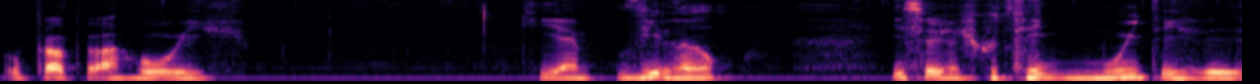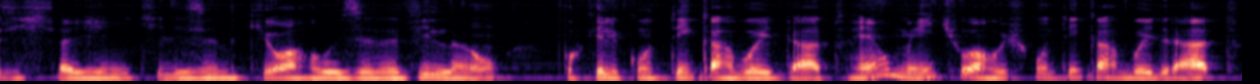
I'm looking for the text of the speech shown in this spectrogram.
o próprio arroz, que é vilão. Isso eu já escutei muitas vezes, tá, gente? Dizendo que o arroz é vilão porque ele contém carboidrato. Realmente o arroz contém carboidrato,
